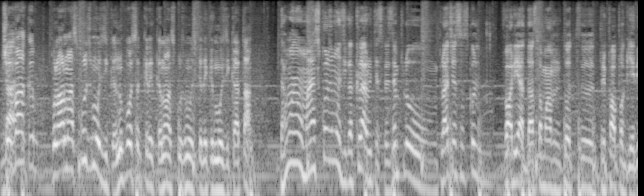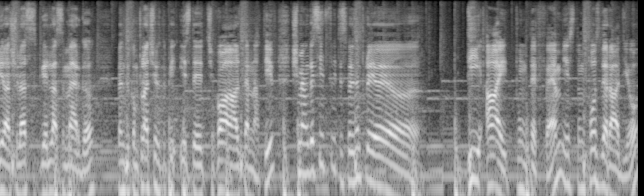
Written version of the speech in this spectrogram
ceva că până la urmă asculti muzică, nu poți să cred că nu asculti muzică decât muzica ta. Da, mă, nu, mai ascult muzică, clar, uite, spre exemplu, îmi place să ascult variat, de asta m-am tot uh, tripat pe gherila și las gherila să meargă, pentru că îmi place, este ceva alternativ. Și mi-am găsit, uite, spre exemplu, e uh, di.fm, este un post de radio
